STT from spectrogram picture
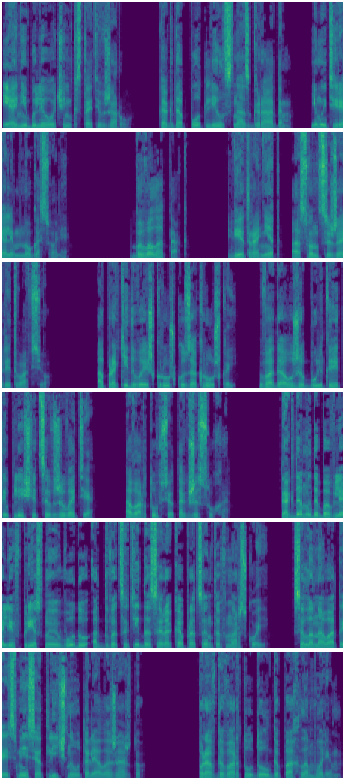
и они были очень кстати в жару, когда пот лил с нас градом, и мы теряли много соли. Бывало так. Ветра нет, а солнце жарит вовсю. Опрокидываешь кружку за кружкой, вода уже булькает и плещется в животе, а во рту все так же сухо. Тогда мы добавляли в пресную воду от 20 до 40% морской. Солоноватая смесь отлично утоляла жажду. Правда, во рту долго пахло морем,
